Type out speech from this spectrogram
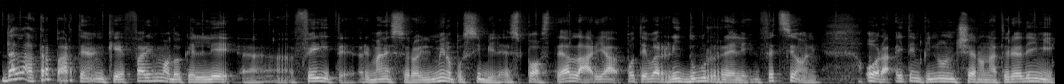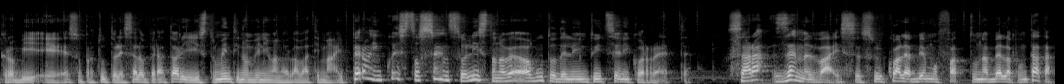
dall'altra parte anche fare in modo che le uh, ferite rimanessero il meno possibile esposte all'aria poteva ridurre le infezioni. Ora, ai tempi non c'era una teoria dei microbi e soprattutto le sale operatorie gli strumenti non venivano lavati mai, però in questo senso Liston aveva avuto delle intuizioni corrette sarà Semmelweis, sul quale abbiamo fatto una bella puntata,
